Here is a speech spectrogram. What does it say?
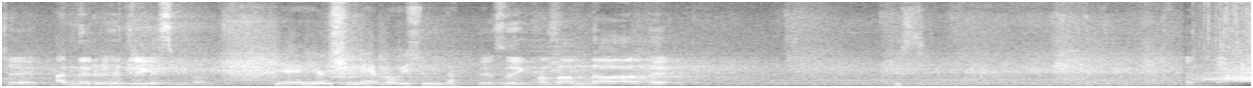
제 안내를 해드리겠습니다. 예, 열심히 해보겠습니다. 네, 선생님 감사합니다. 네. Thank you.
